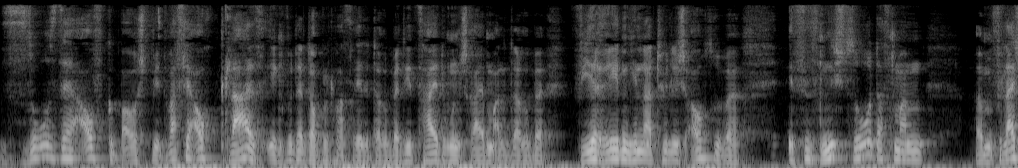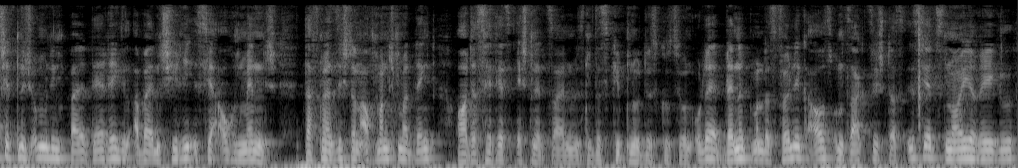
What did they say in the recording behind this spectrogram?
so sehr aufgebauscht wird, was ja auch klar ist, irgendwo der Doppelpass redet darüber, die Zeitungen schreiben alle darüber, wir reden hier natürlich auch drüber. Ist es nicht so, dass man Ähm, vielleicht jetzt nicht unbedingt bei der Regel, aber ein Schiri ist ja auch ein Mensch, dass man sich dann auch manchmal denkt, oh, das hätte jetzt echt nicht sein müssen, das gibt nur Diskussion. Oder blendet man das völlig aus und sagt sich, das ist jetzt neue Regel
